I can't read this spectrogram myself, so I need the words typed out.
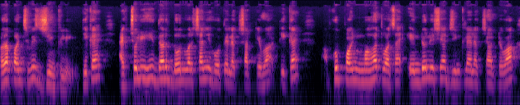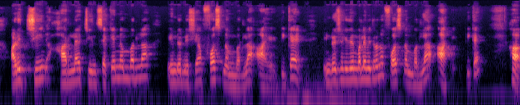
दोन हजार पंचवीस जिंकली? ठीक आहे? ऍक्च्युली ही दर दोन वर्षांनी होते लक्षात ठेवा. ठीक आहे? खूप पॉईंट महत्त्वाचा आहे. इंडोनेशिया जिंकल्या लक्षात ठेवा. आणि चीन हारलाय चीन सेकंड नंबरला इंडोनेशिया फर्स्ट नंबरला आहे. ठीक आहे? इंडोनेशिया किती नंबरला मित्रांनो? फर्स्ट नंबरला आहे. ठीक आहे? हा.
